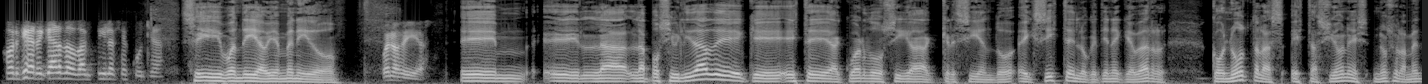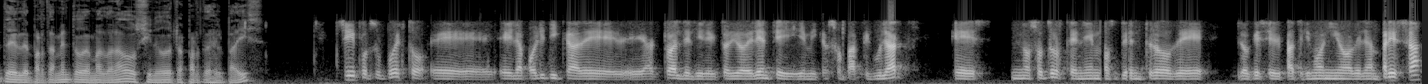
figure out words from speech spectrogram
Jorge Ricardo Bactilo se escucha. Sí, buen día, bienvenido. Buenos días. Em, eh, la, la, posibilidad de que este acuerdo siga creciendo existe en lo que tiene que ver con otras estaciones, no solamente del departamento de Maldonado, sino de otras partes del país. Sí, por supuesto. Eh, eh la política de, actual del directorio del ente y en mi caso particular es nosotros tenemos dentro de lo que es el patrimonio de la empresa,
